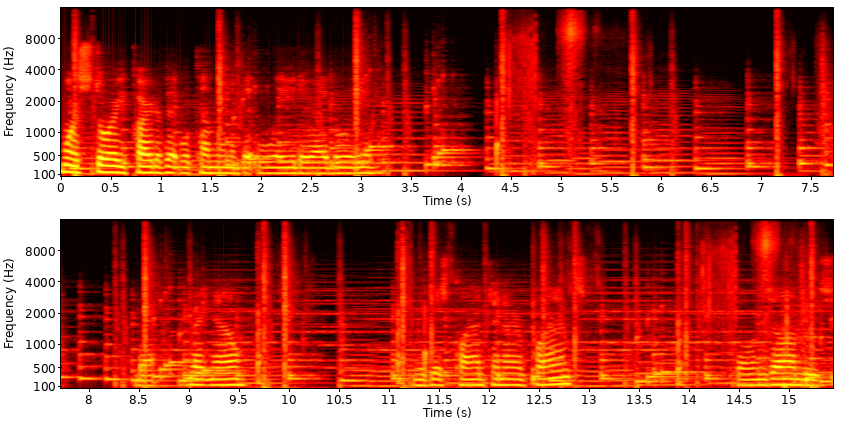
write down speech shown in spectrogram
more story part of it will come in a bit later, I believe. But right now, we're just planting our plants, killing zombies.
